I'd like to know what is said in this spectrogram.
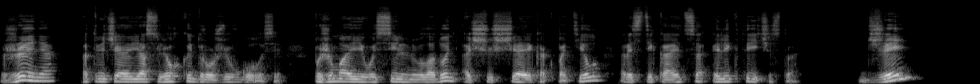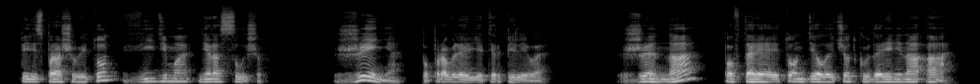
«Женя», Отвечаю я с легкой дрожью в голосе, пожимая его сильную ладонь, ощущая, как по телу растекается электричество. «Джейн?» – переспрашивает он, видимо, не расслышав. «Женя», – поправляю я терпеливо. «Жена?» – повторяет он, делая четкое ударение на «а».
